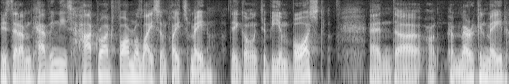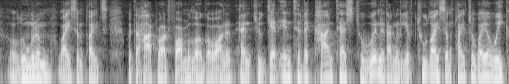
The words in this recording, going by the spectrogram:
Is that I'm having these hot rod farmer license plates made they're going to be embossed and uh, American made aluminum license plates with the Hot Rod Farmer logo on it. And to get into the contest to win it, I'm going to give two license plates away a week.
